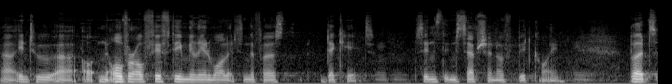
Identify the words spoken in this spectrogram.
uh, into uh, an overall 50 million wallets in the first decade since the inception of Bitcoin. But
